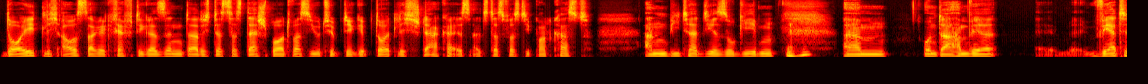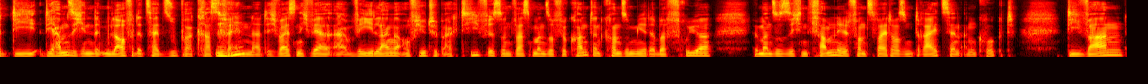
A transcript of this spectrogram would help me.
deutlich aussagekräftiger sind, dadurch, dass das Dashboard, was YouTube dir gibt, deutlich stärker ist als das, was die Podcast-Anbieter dir so geben. Ähm, und da haben wir Werte, die, die haben sich in, im Laufe der Zeit super krass Mhm. verändert. Ich weiß nicht, wer wie lange auf YouTube aktiv ist und was man so für Content konsumiert, aber früher, wenn man so sich ein Thumbnail von 2013 anguckt, die waren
